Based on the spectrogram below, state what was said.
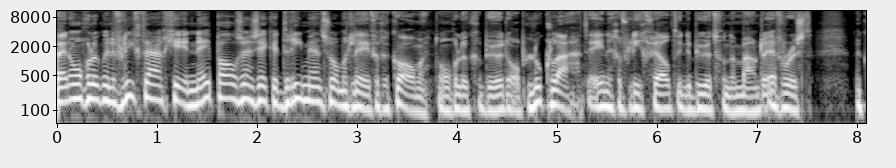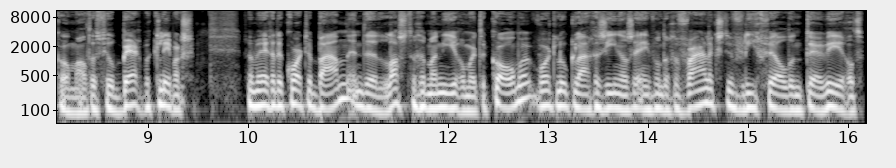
Bij een ongeluk met een vliegtuigje in Nepal zijn zeker drie mensen om het leven gekomen. Het ongeluk gebeurde op Lukla, het enige vliegveld in de buurt van de Mount Everest. Er komen altijd veel bergbeklimmers. Vanwege de korte baan en de lastige manier om er te komen... wordt Lukla gezien als een van de gevaarlijkste vliegvelden ter wereld.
